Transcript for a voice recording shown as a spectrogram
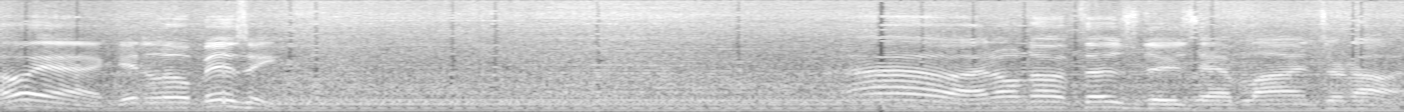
Oh yeah, getting a little busy. Oh, I don't know if those dudes have lines or not.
